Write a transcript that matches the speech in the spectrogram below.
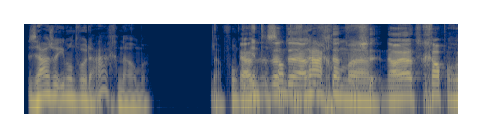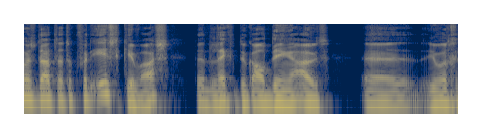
Zou zo iemand worden aangenomen? Nou, vond ik ja, een interessante dat, vraag. Dat om, was, nou ja, het grappige was dat het ook voor de eerste keer was. Er lekt natuurlijk al dingen uit. je wordt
